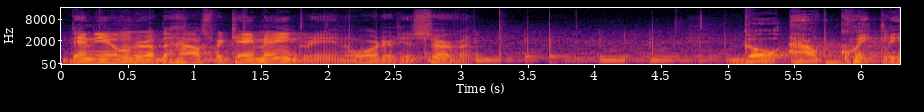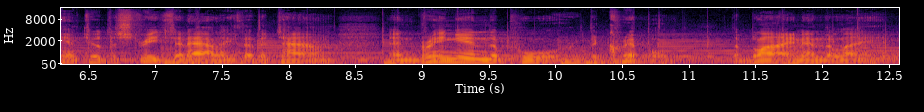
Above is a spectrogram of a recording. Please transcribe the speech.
Then the owner of the house became angry and ordered his servant Go out quickly into the streets and alleys of the town and bring in the poor, the crippled, the blind, and the lame.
